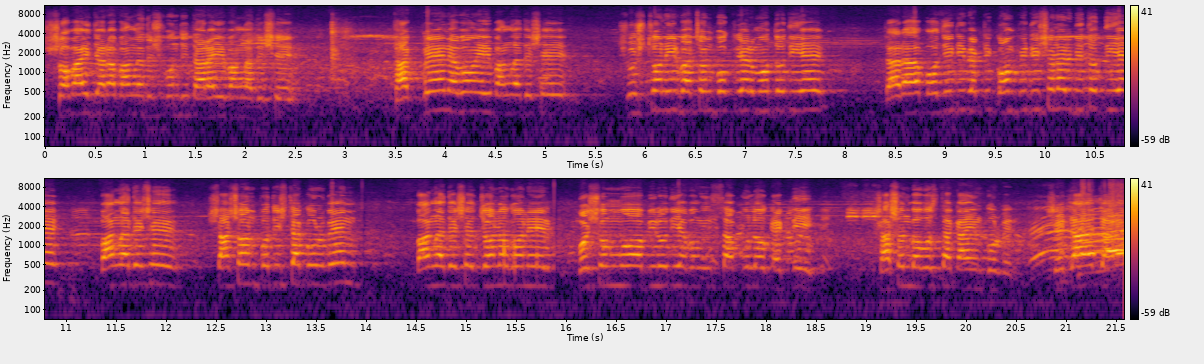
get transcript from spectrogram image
সবাই যারা বাংলাদেশপন্থী তারাই বাংলাদেশে থাকবেন এবং এই বাংলাদেশে সুষ্ঠু নির্বাচন প্রক্রিয়ার মধ্য দিয়ে তারা পজিটিভ একটি কম্পিটিশনের ভিতর দিয়ে বাংলাদেশে শাসন প্রতিষ্ঠা করবেন। বাংলাদেশের জনগণের বৈষম্য বিরোধী এবং ইনসাফমূলক একটি শাসন ব্যবস্থা কায়েম করবেন। সেটা যারা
